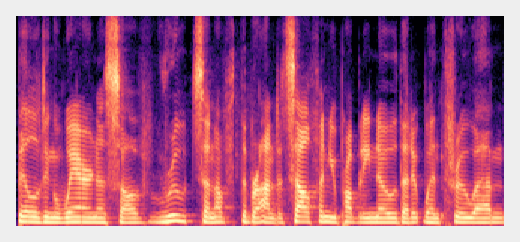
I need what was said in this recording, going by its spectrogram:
building awareness of routes and of the brand itself. And you probably know that it went through um,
